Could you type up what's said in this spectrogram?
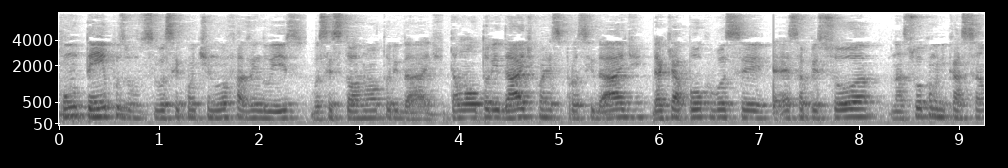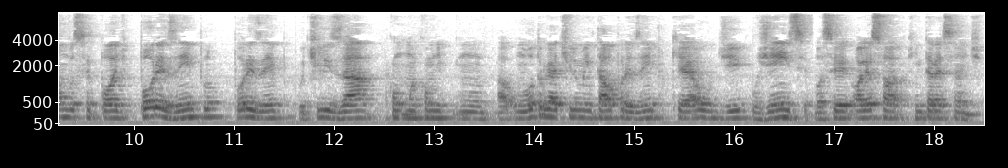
Com o tempo, se você continua fazendo isso, você se torna uma autoridade. Então, uma autoridade com reciprocidade, daqui a pouco você, essa pessoa, na sua comunicação, você pode, por exemplo, por exemplo, utilizar uma, um, um outro gatilho mental, por exemplo, que é o de urgência. Você, olha só que interessante.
